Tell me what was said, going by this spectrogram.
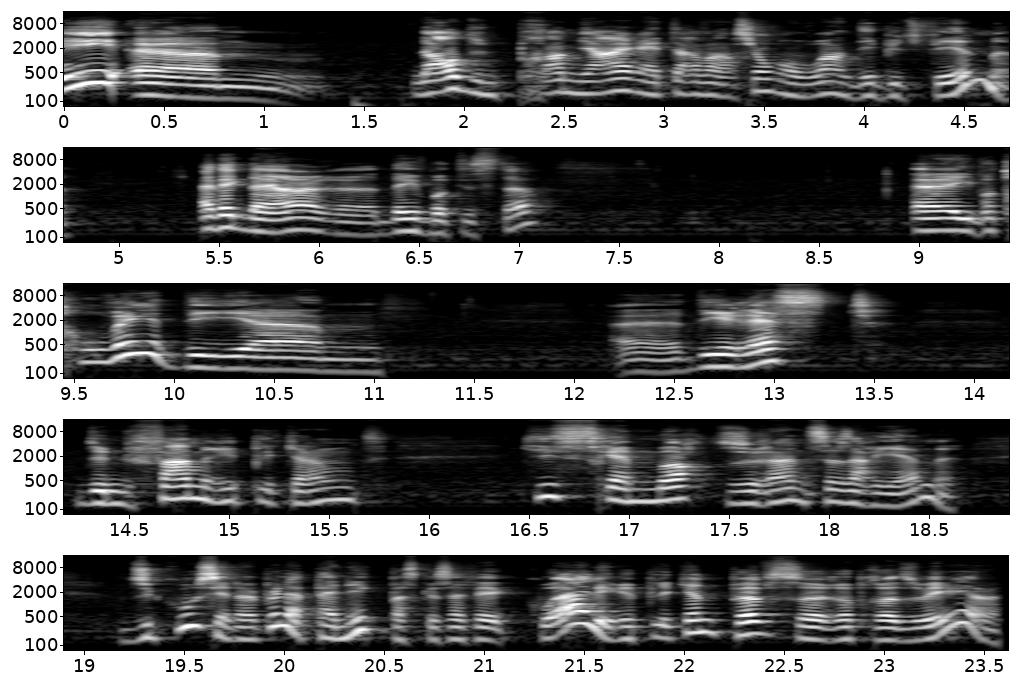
Et, euh, lors d'une première intervention qu'on voit en début de film, avec d'ailleurs euh, Dave Bautista, euh, il va trouver des, des restes d'une femme réplicante qui serait morte durant une césarienne. Du coup, c'est un peu la panique parce que ça fait quoi? Les réplicants peuvent se reproduire?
